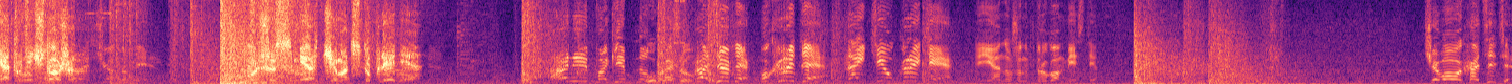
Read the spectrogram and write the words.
Отряд уничтожен. Лучше смерть, чем отступление. Они погибнут! Ухожу. Противник! Укрытие! Найти укрытие! Я нужен в другом месте. Чего вы хотите?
